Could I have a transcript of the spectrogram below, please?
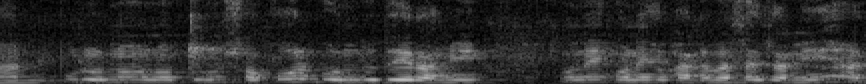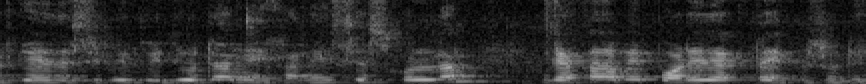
আর পুরনো, নতুন সকল বন্ধুদের আমি অনেক অনেক ভালোবাসা জানিয়ে আজকের রেসিপির ভিডিওটা আমি এখানেই শেষ করলাম। দেখা হবে পরের একটা এপিসোডে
